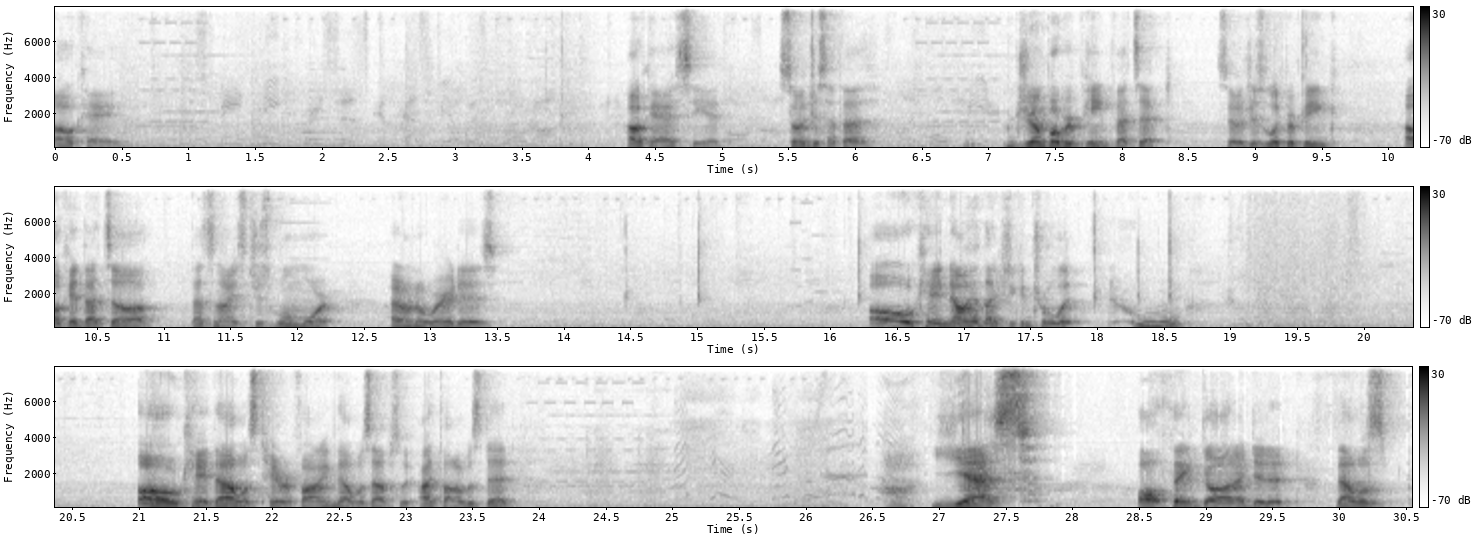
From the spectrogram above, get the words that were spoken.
Okay. Okay, I see it. So I just have to jump over pink, that's it. So just look for pink. Okay, that's uh that's nice. Just one more. I don't know where it is. Okay, now I have to actually control it. Ooh. Okay, that was terrifying. That was absolutely... I thought I was dead. Yes! Oh, thank God I did it. That was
